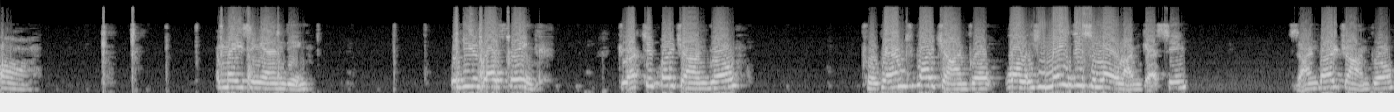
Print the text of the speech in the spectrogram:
Oh, amazing ending. What do you guys think? Directed by JonBro. Programmed by JonBro. Well, he made this alone, I'm guessing. Designed by JonBro.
